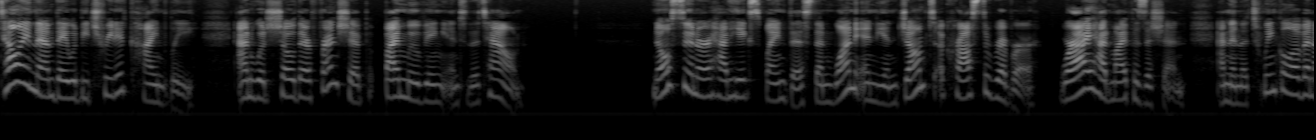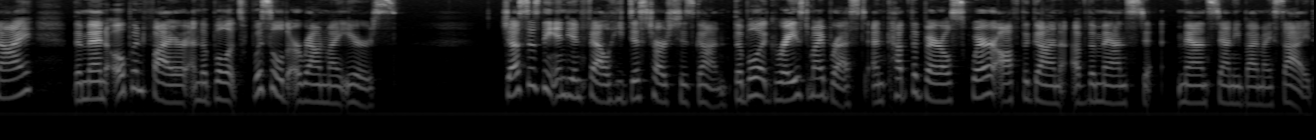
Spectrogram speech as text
telling them they would be treated kindly and would show their friendship by moving into the town. No sooner had he explained this than one Indian jumped across the river where I had my position, and in the twinkle of an eye, the men opened fire and the bullets whistled around my ears. Just as the Indian fell, he discharged his gun. The bullet grazed my breast and cut the barrel square off the gun of the man, st- man standing by my side.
